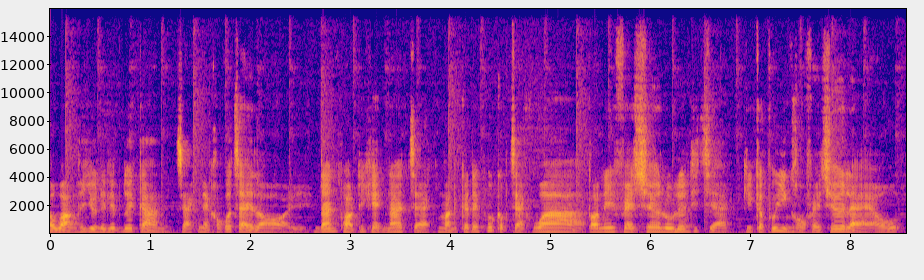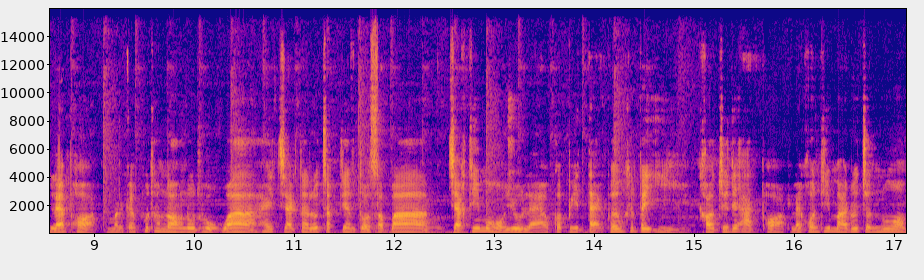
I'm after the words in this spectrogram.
ระหว่างที่อยู่ในลิฟต์ด้วยกันแจ็คเนี่ยเขาก็ใจลอย ด้านพอร์ตที่เห็นหน้าแจ็คมันก็ได้พูดกับแจ็คว่า ตอนนี้เฟเชอร์รู้เรื่องที่แจ็คกิ๊กกับผู้หญิงของเฟเชอร์แล้ว และพอร์ตมันก็พูดทำนองดูถูกว่าให้แจ็คนั้นรู้จักเตรียมตัวซะบ้างแจ็คที่โมโหอยู่แล้วก็ปี๊ดแตกเพิ่มขึ้นไปอีก เขาจึงได้อัดพอร์ตและคนที่มาด้วยจนน่วม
